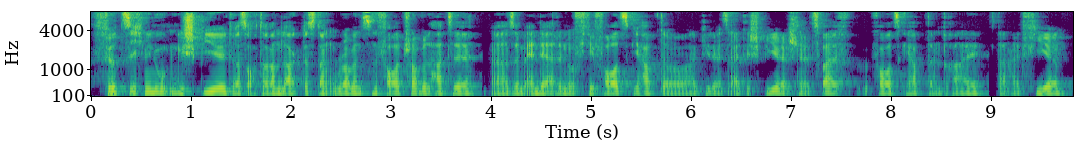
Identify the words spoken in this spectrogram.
40 Minuten gespielt, was auch daran lag, dass Duncan Robinson Foul Trouble hatte. Also am Ende hat er nur vier Fouls gehabt, aber halt wieder das alte Spiel. Er hat schnell zwei Fouls gehabt, dann drei, dann halt vier.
